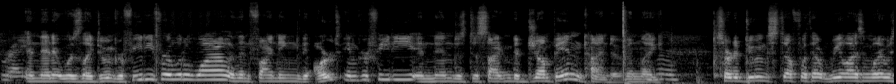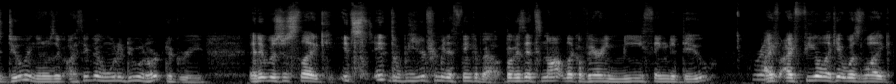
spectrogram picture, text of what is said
right. and then it was like doing graffiti for a little while, and then finding the art in graffiti, and then just deciding to jump in, kind of, and like mm-hmm. started doing stuff without realizing what I was doing, and I was like, I think I want to do an art degree, and it was just like it's it's weird for me to think about because it's not like a very me thing to do. Right. I, I feel like it was like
